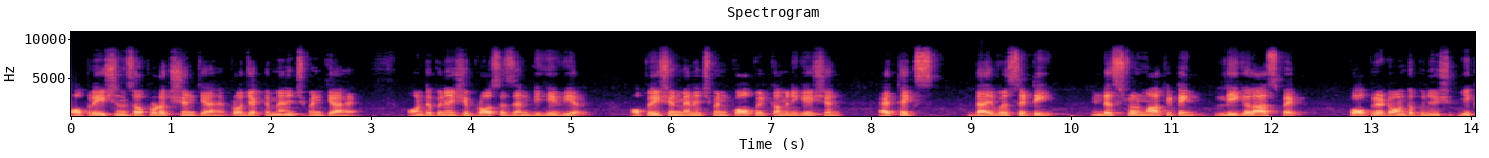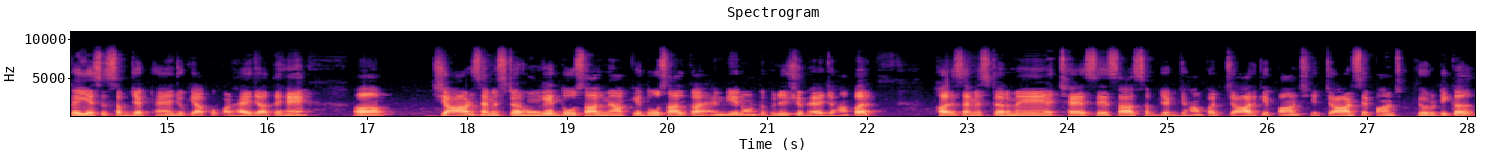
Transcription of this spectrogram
ऑपरेशंस और प्रोडक्शन क्या है? प्रोजेक्ट मैनेजमेंट क्या है? Entrepreneurship process and behaviour operation management corporate communication ethics diversity industrial marketing legal aspect corporate entrepreneurship ये कई ऐसे सब्जेक्ट हैं जो कि आपको पढ़ाए जाते हैं। चार सेमेस्टर होंगे, दो साल में आपके, दो साल का एम बी एन है, जहाँ पर हर सेमेस्टर में छः से सात सब्जेक्ट जहाँ पर चार के पाँच चार से पाँच थ्योरिटिकल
